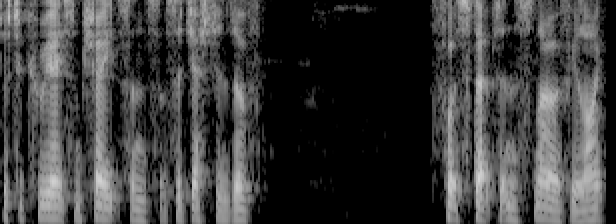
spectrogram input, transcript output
just to create some shapes and suggestions of footsteps in the snow, if you like.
